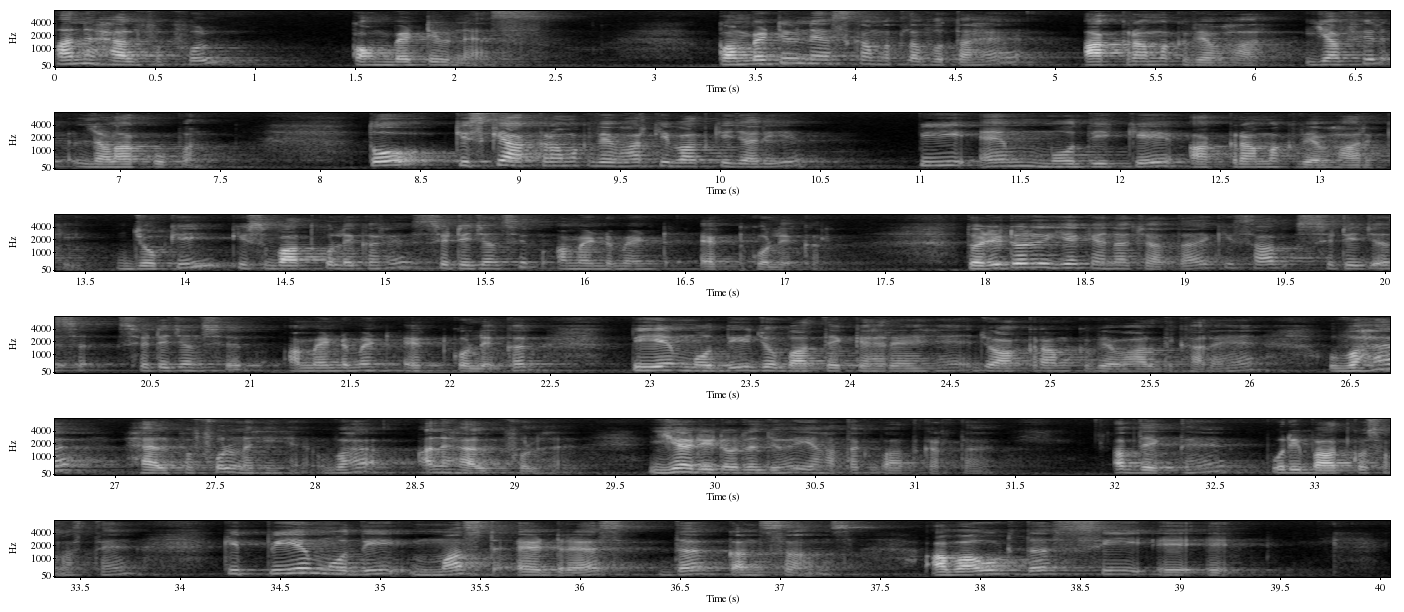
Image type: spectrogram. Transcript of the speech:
Unhelpful कॉम्बेटिवनेस कॉम्बेटिवनेस का मतलब होता है आक्रामक व्यवहार या फिर लड़ाकूपन। तो किसके आक्रामक व्यवहार की बात की जा रही है? पीएम मोदी के आक्रामक व्यवहार की, जो कि किस बात को लेकर है? सिटीजनशिप अमेंडमेंट एक्ट को लेकर। तो एडिटोरियल ये कहना चाहता है कि साहब सिटीजन सिटीजनशिप अमेंडमेंट एक्ट को लेकर पीएम मोदी जो बातें कह रहे हैं, जो आक्रामक व्यवहार दिखा रहे हैं, वह हेल्पफुल नहीं है, वह अनहेल्पफुल है। यह एडिटोरियल जो है यहाँ तक बात करता है। अब देखते हैं, पूरी बात को समझते हैं कि PM Modi must address the concerns about the C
